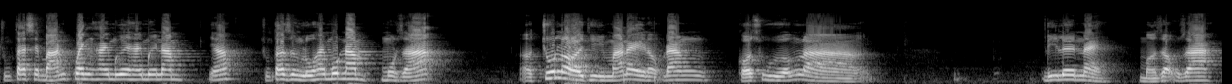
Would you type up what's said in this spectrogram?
chúng ta sẽ bán quanh 20 20 năm nhá chúng ta dừng lỗ 21 năm một giá. À, chốt lời thì má này nó đang có xu hướng là đi lên này mở rộng ra.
